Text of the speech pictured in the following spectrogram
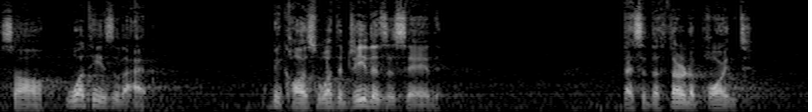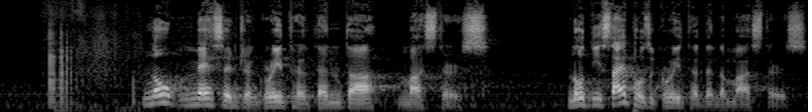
So what is that? Because what Jesus said, that's the third point. No messenger greater than the masters. No disciples greater than the masters.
